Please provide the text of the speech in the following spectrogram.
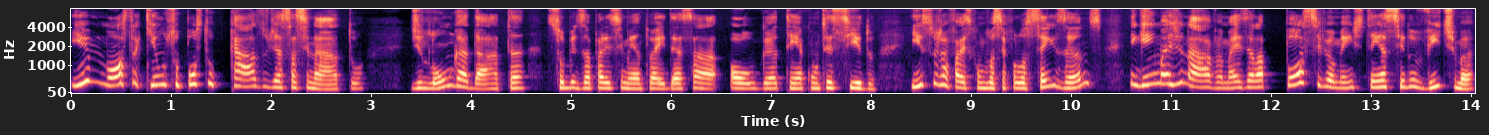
e mostra aqui um suposto caso de assassinato de longa data sobre o desaparecimento aí dessa Olga tem acontecido. Isso já faz, como você falou, seis anos. Ninguém imaginava, mas ela possivelmente tenha sido vítima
